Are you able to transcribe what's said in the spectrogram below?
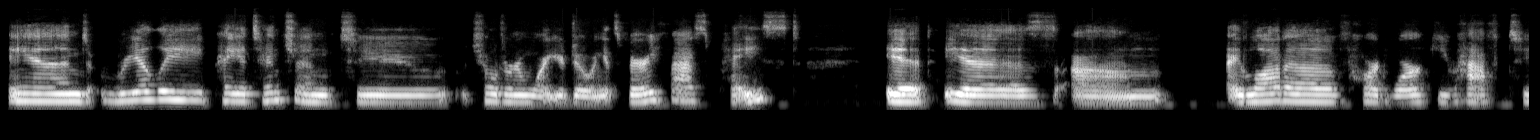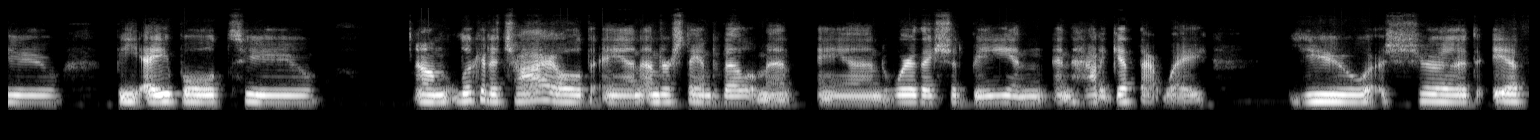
and really pay attention to children and what you're doing. It's very fast paced. It is um, a lot of hard work. You have to be able to um, look at a child and understand development and where they should be and, and how to get that way. You should, if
